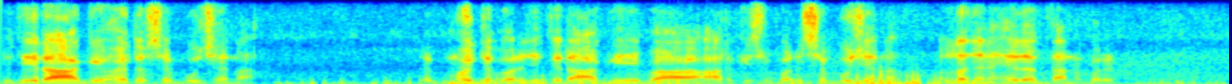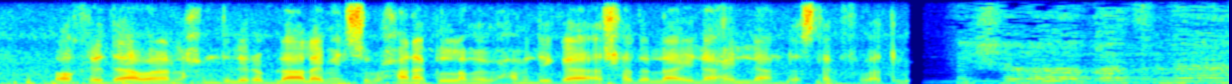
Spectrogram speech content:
যদি রাগে, হয়তো সে বুঝে না। এরকম হইতে পারে, যদি রাগে বা আর কিছু করে, সে বুঝে না। আল্লাহ যেন হেদার দান করেন। ওখরে দাওয়ান আলহামদুলিল্লাহ আলমিন। সুবাহানাকাল্লাম হামদিকা আসাদুল্লাহ ইলাহ ইল্লাহ আস্তাগফিরুকা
